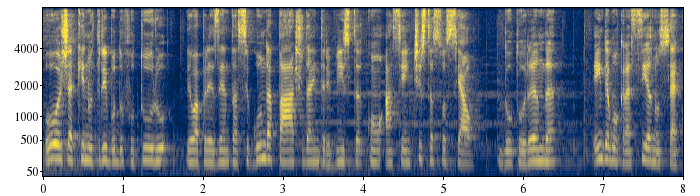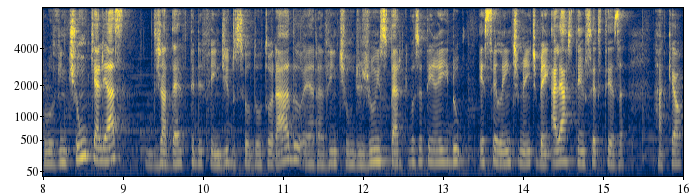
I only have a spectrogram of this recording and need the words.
Hoje, aqui no Tribo do Futuro, eu apresento a segunda parte da entrevista com a cientista social, doutoranda em democracia no século XXI, que, aliás, já deve ter defendido seu doutorado, era 21 de junho. Espero que você tenha ido excelentemente bem. Aliás, tenho certeza, Raquel.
